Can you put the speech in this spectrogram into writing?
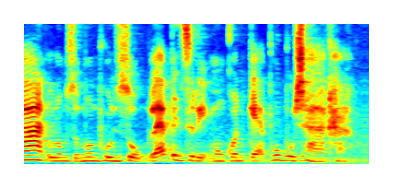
ด้าน อุดมสมบูรณ์พูนสุข และเป็นสิริมงคลแก่ผู้บูชาค่ะ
